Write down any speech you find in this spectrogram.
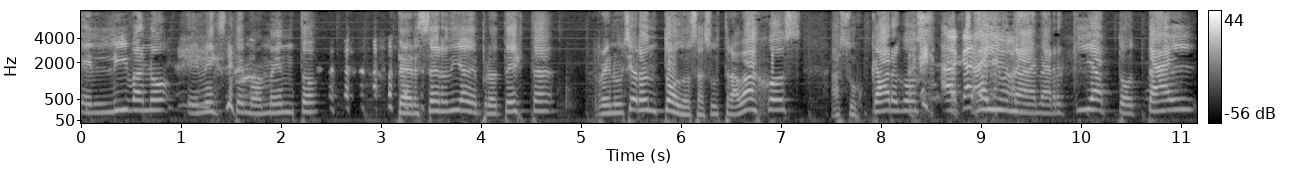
el Líbano en este momento, tercer día de protesta, renunciaron todos a sus trabajos, a sus cargos. Acá Hay tenemos. una anarquía total.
